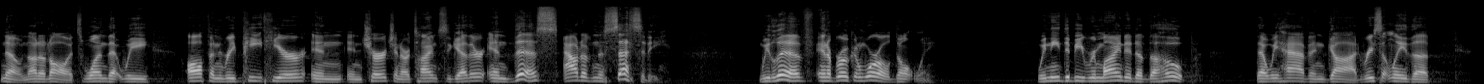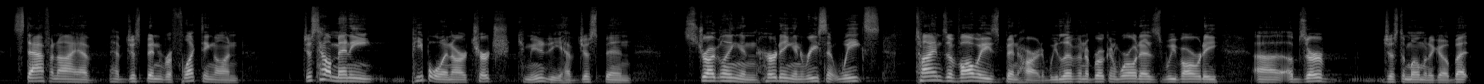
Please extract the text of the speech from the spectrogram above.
No, not at all. It's one that we often repeat here in, in church in our times together, and this out of necessity. We live in a broken world, don't we? We need to be reminded of the hope that we have in God. Recently, the staff and I have, have just been reflecting on just how many people in our church community have just been struggling and hurting in recent weeks. Times have always been hard. We live in a broken world, as we've already uh, observed just a moment ago, but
